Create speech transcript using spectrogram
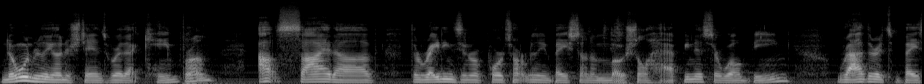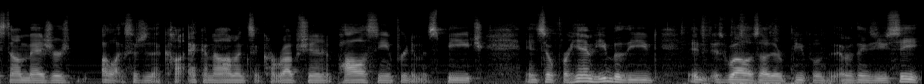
no one really understands where that came from outside of the ratings and reports aren't really based on emotional happiness or well-being rather it's based on measures uh, like such as economics and corruption and policy and freedom of speech and so for him he believed as well as other people other things you see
